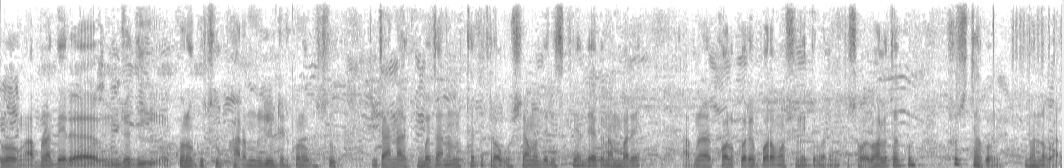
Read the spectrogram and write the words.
এবং আপনাদের যদি কোনো কিছু ফার্ম রিলেটেড কোনো কিছু জানার কিংবা জানানোর থাকে, তাহলে অবশ্যই আমাদের স্ক্রিনে দেওয়া নাম্বারে আপনারা কল করে পরামর্শ নিতে পারেন। তো সবাই ভালো থাকুন, সুস্থ থাকুন। ধন্যবাদ।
